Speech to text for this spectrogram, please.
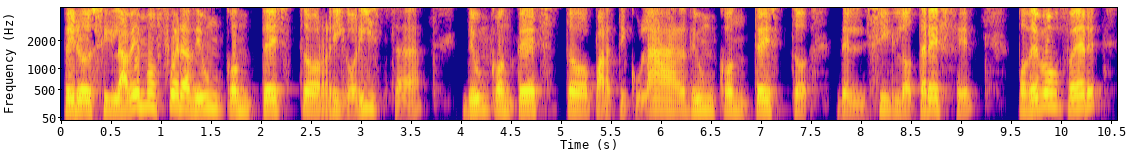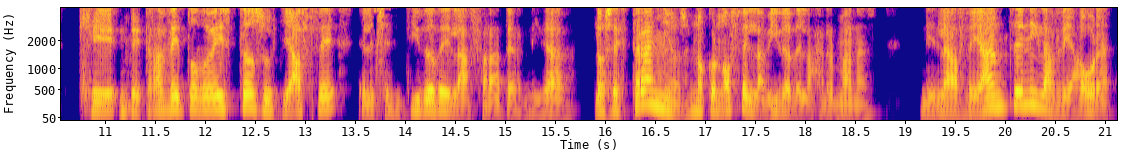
Pero si la vemos fuera de un contexto rigorista, de un contexto particular, de un contexto del siglo XIII, podemos ver que detrás de todo esto subyace el sentido de la fraternidad. Los extraños no conocen la vida de las hermanas, ni las de antes ni las de ahora,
